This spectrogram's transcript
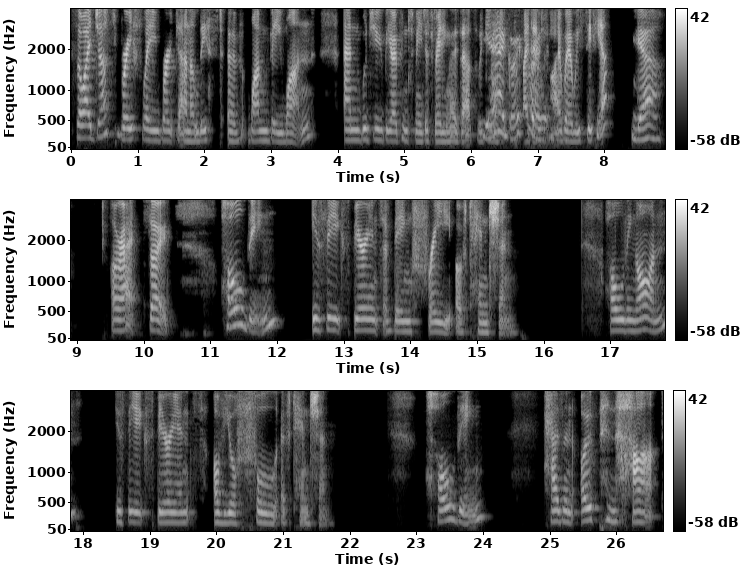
So I just briefly wrote down a list of 1v1. And would you be open to me just reading those out so we can yeah, identify it. where we sit here? Yeah. All right. So holding is the experience of being free of tension. Holding on is the experience of you're full of tension holding has an open heart,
